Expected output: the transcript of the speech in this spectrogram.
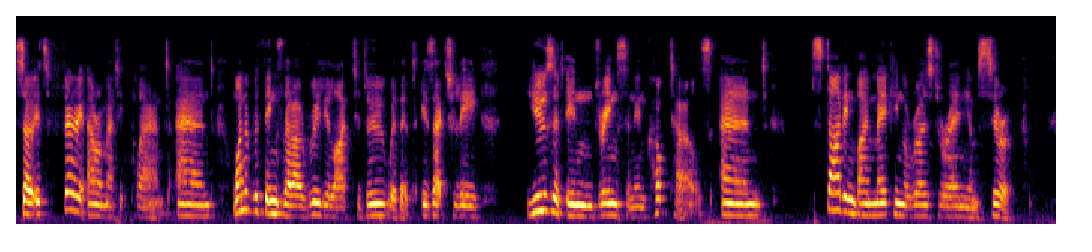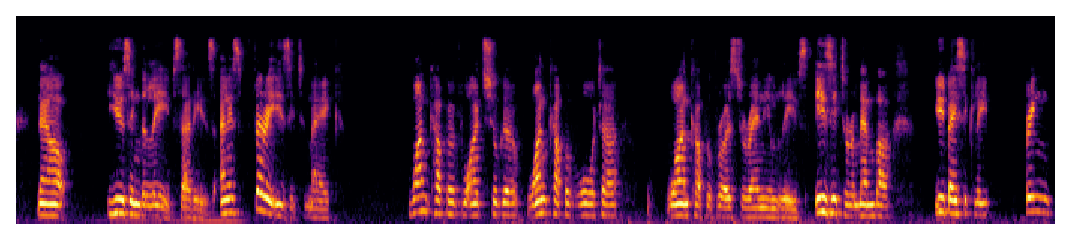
So it's very aromatic plant. And one of the things that I really like to do with it is actually use it in drinks and in cocktails and starting by making a rose geranium syrup. Now, using the leaves, that is, and it's very easy to make. One cup of white sugar, one cup of water, one cup of rose geranium leaves. Easy to remember. You basically bring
